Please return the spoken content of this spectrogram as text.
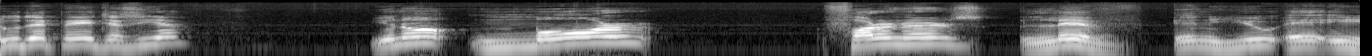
Do they pay jizya? You know, more foreigners live in UAE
